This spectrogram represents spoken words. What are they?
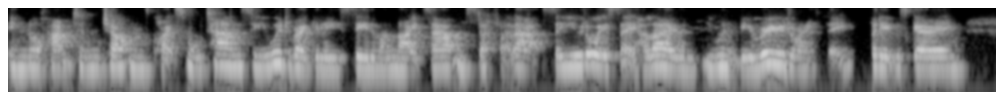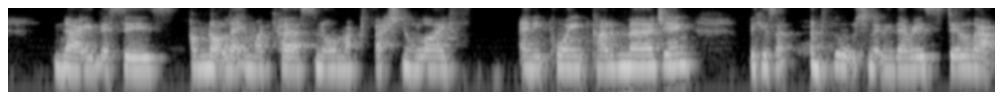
in Northampton and Cheltenham's quite small town. So you would regularly see them on nights out and stuff like that. So you would always say hello and you wouldn't be rude or anything, but it was going, no, this is, I'm not letting my personal, my professional life any point kind of merging because unfortunately there is still that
